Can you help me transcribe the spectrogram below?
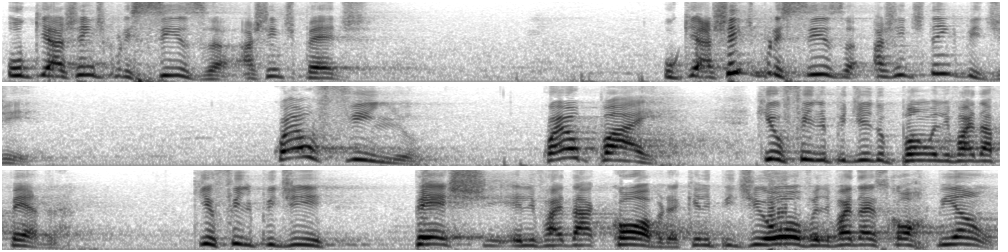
o que a gente precisa, a gente pede. O que a gente precisa, a gente tem que pedir. Qual é o filho? Qual é o pai? Que o filho pedir do pão, ele vai dar pedra. Que o filho pedir peixe, ele vai dar cobra. Que ele pedir ovo, ele vai dar escorpião.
